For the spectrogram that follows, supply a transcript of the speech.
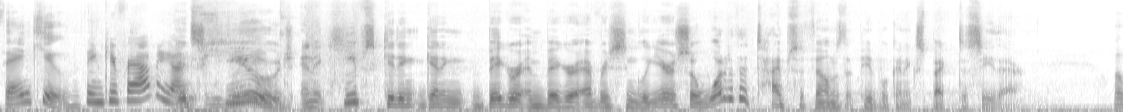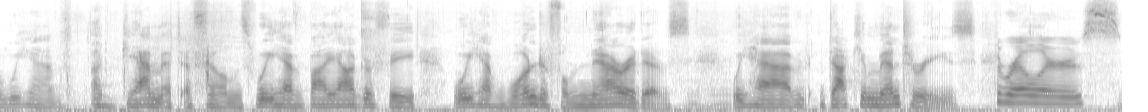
Thank you. Thank you for having us. It's huge, and it keeps getting getting bigger and bigger every single year. So, what are the types of films that people can expect to see there? Well, we have a gamut of films. We have biography. We have wonderful narratives. Mm-hmm. We have documentaries, thrillers.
